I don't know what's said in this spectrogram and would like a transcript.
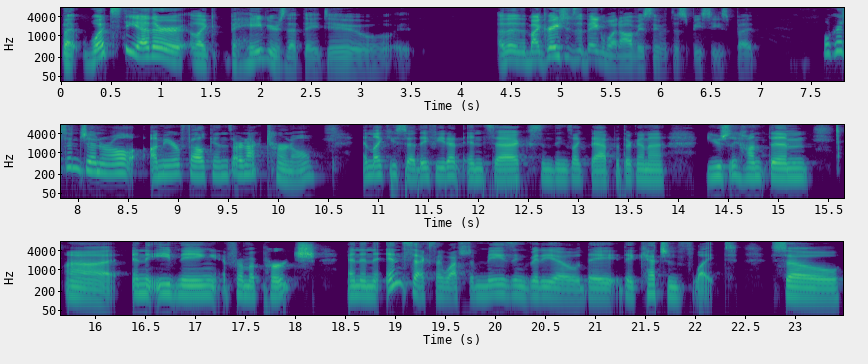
But what's the other like behaviors that they do? Other the migration's the big one, obviously, with the species, but well, Chris, in general, Amur falcons are nocturnal. And like you said, they feed on insects and things like that, but they're going to usually hunt them uh, in the evening from a perch. And then the insects, I watched amazing video. They they catch in flight, so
